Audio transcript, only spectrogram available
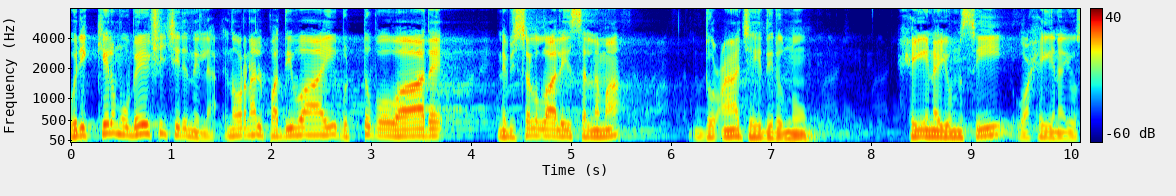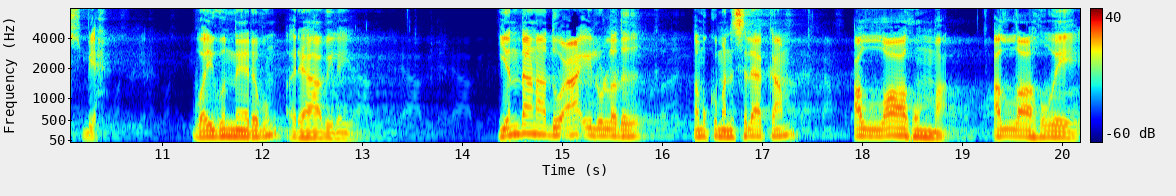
ഒരിക്കലും ഉപേക്ഷിച്ചിരുന്നില്ല എന്ന് പറഞ്ഞാൽ പതിവായി വിട്ടുപോവാതെ നബി അലൈഹി സ്വലമ ദുആ ചെയ്തിരുന്നു. ഹീനയും സി വഹീന യുസ്ബിഹ്. വൈകുന്നേരവും രാവിലെയും. എന്താണ് ആ ദുആയിലുള്ളത് നമുക്ക് മനസ്സിലാക്കാം. അള്ളാഹുമ്മ അള്ളാഹുവേ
